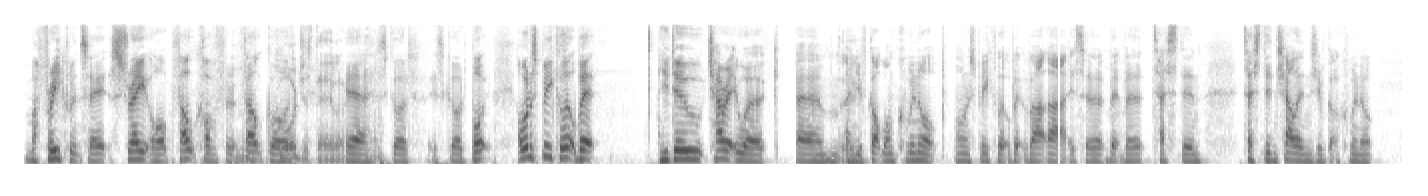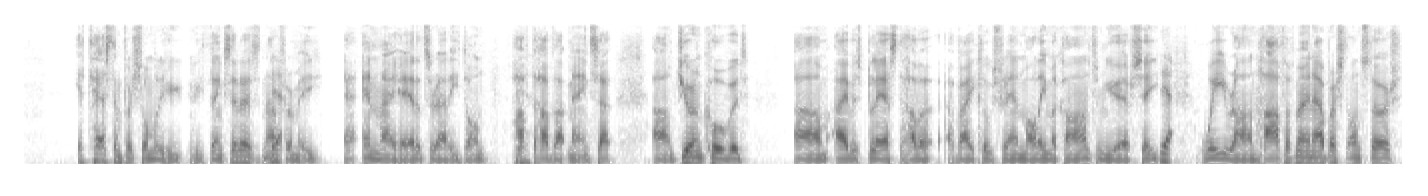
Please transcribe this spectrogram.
my frequency straight up. Felt confident. Mm, felt good. Gorgeous day. Like. Yeah, it's good. It's good. But I want to speak a little bit. You do charity work, um, and you've got one coming up. I want to speak a little bit about that. It's a bit of a testing, testing challenge you've got coming up. You're testing for somebody who, who thinks it is, not Yeah. for me. In my head, it's already done. Have to have that mindset. Um, during COVID, um, I was blessed to have a, a very close friend, Molly McCann from UFC. Yeah. We ran half of Mount Everest on stairs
